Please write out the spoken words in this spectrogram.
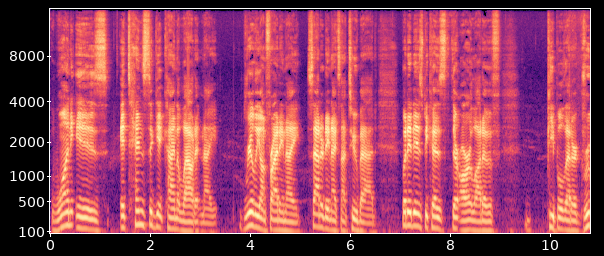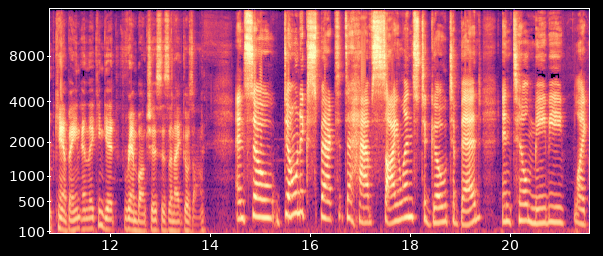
One is it tends to get kind of loud at night. Really on Friday night. Saturday night's not too bad. But it is because there are a lot of people that are group camping and they can get rambunctious as the night goes on. And so, don't expect to have silence to go to bed until maybe like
